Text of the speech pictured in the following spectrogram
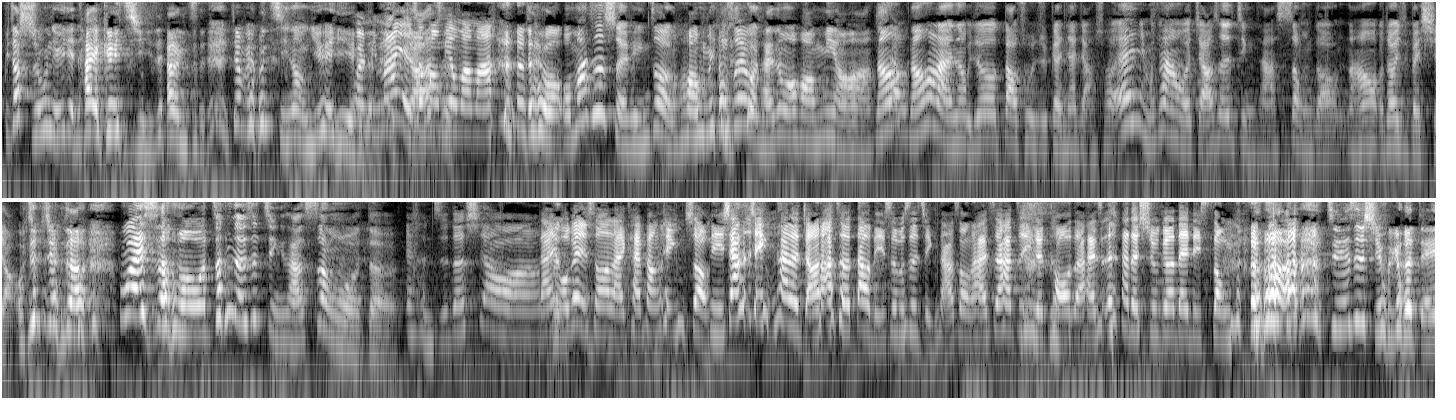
比较淑女一点，她也可以骑这样子，就不用骑那种越野哇。你妈也是荒谬妈妈。对我，我妈就是水瓶座，很荒谬，所以我才那么荒谬啊。然后，然后后来呢，我就到处去跟人家讲说，哎，你们看我脚车是警察送的，然后我就一直被笑，我就觉得为什么我真的是警察送我的？哎，很值得笑啊。来，我跟你说，来开放听众，你相信他的脚踏车到底是不是警察送的，还是他自己去偷的，还是他的 Sugar Daddy 送的？其实是 Sugar Daddy，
